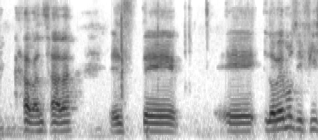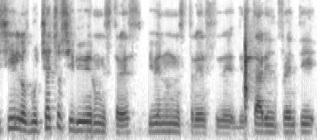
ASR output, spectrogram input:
avanzada. Este, eh, lo vemos difícil, los muchachos sí viven un estrés, viven un estrés de, de, estar enfrente.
